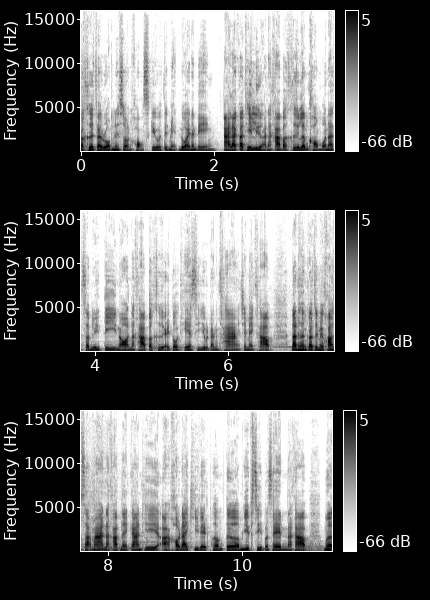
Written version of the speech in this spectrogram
ก็คือจะรวมในส่วนของ skill ultimate ด้วยนั่นเองอะแล้วก็ที่เหลือนะครับก็คือเรื่องของ bonus ability เนาะนะครับก็คือไอตัวเทสที่อยู่ด้านข้างใช่ไหมครับด้านเหิงก็จะมีความสามารถนะครับในการที่อ่าเขาได้คีย์เลทเพิ่มเติม 24%นะครับเมื่อ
